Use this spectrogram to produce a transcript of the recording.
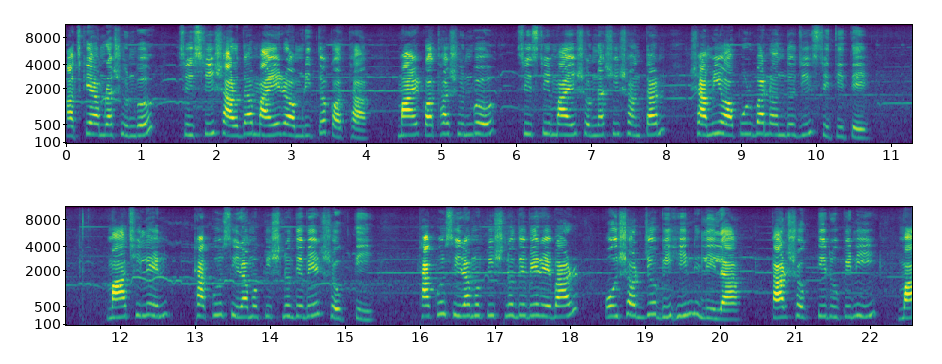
আজকে আমরা শুনব শ্রী শ্রী সারদা মায়ের অমৃত কথা। মায়ের কথা শুনব শ্রী শ্রী মায়ের সন্ন্যাসী সন্তান স্বামী অপূর্বানন্দজির স্মৃতিতে। মা ছিলেন ঠাকুর শ্রীরামকৃষ্ণদেবের শক্তি। ঠাকুর শ্রীরামকৃষ্ণদেবের এবার ঐশ্বর্যবিহীন লীলা। তার শক্তি রূপিণী মা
